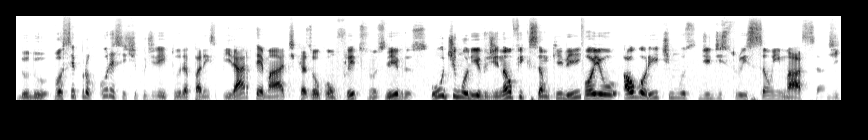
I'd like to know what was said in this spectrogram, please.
Dudu. Você procura esse tipo de leitura para inspirar temáticas ou conflitos nos livros? O último livro livro de não ficção que li foi o Algoritmos de Destruição em Massa, de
